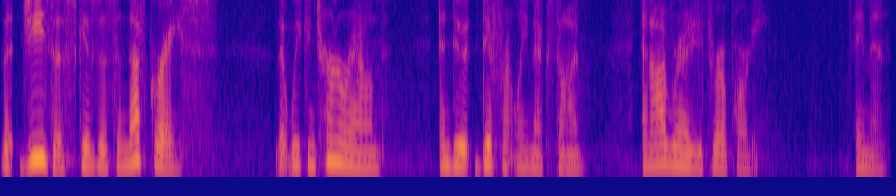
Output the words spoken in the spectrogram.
that Jesus gives us enough grace that we can turn around and do it differently next time. And I'm ready to throw a party. Amen.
